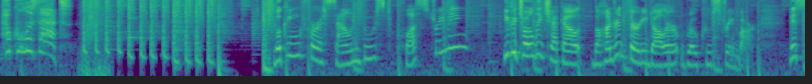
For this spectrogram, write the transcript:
How cool is that? Looking for a sound boost plus streaming? You could totally check out the $130 Roku Stream Bar. This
